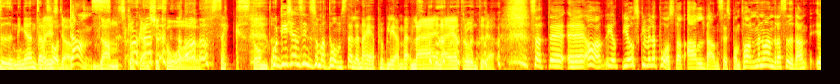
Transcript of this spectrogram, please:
tidningen där Mm. Ja, det står det. dans. Dans klockan 22.16 typ. Och det känns inte som att de ställena är problemet. Nej, nej jag tror inte det. Så att, eh, eh, ja, jag, jag skulle vilja påstå att all dans är spontan. Men å andra sidan, eh,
